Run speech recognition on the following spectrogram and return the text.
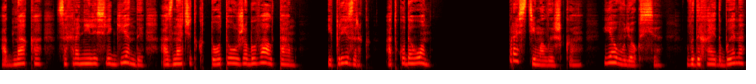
Однако сохранились легенды, а значит, кто-то уже бывал там. И призрак. Откуда он? «Прости, малышка, я увлекся. выдыхает Бена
